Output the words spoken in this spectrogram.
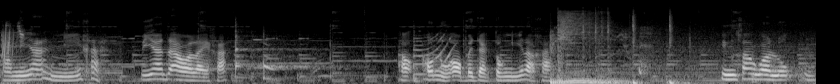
ของมิย่าอันนี้ค่ะมิย่าจะเอาอะไรคะ เอาเอาหนูออกไปจากตรงนี้เหรอคะ กินข้าวก่อนลูกอืม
